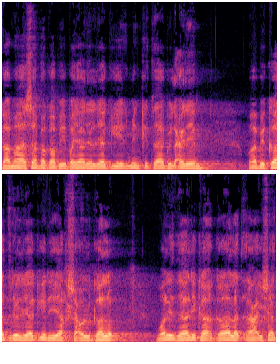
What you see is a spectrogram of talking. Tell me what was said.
كما سبق في بيان اليقين من كتاب العلم وبقدر اليقين يخشع القلب. ولذلك قالت عائشة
